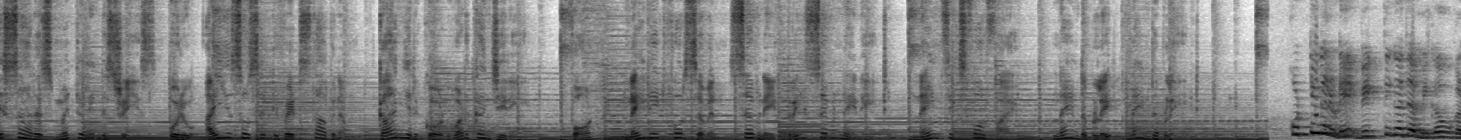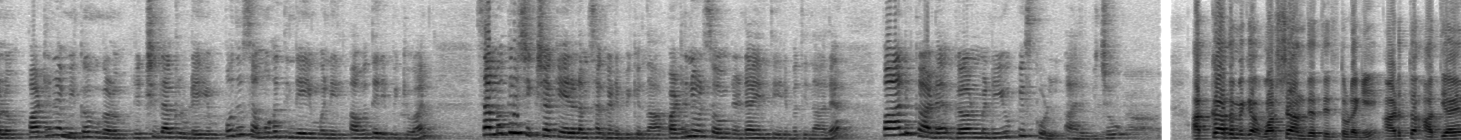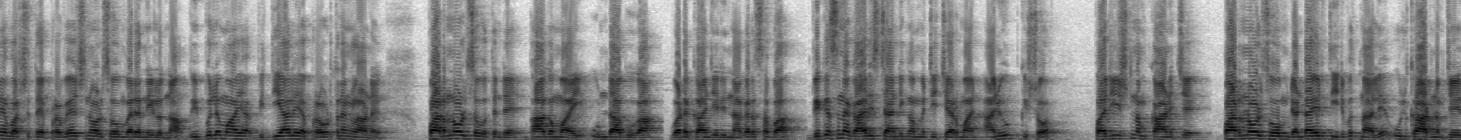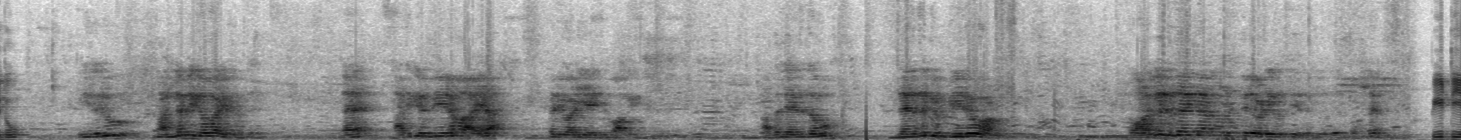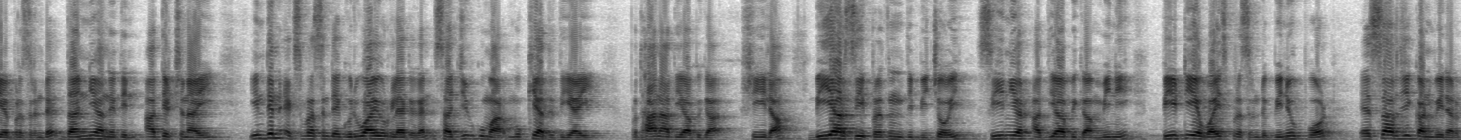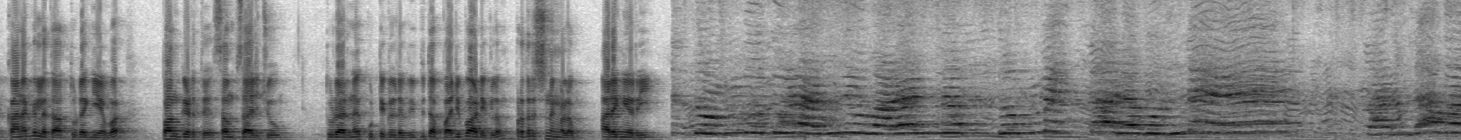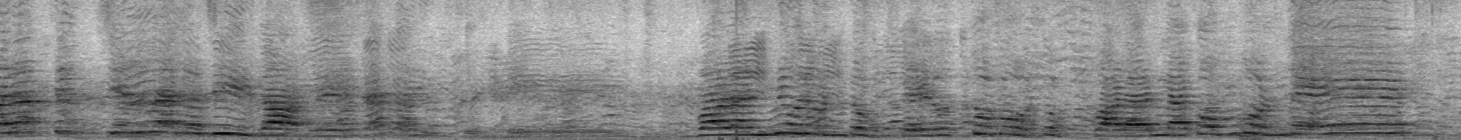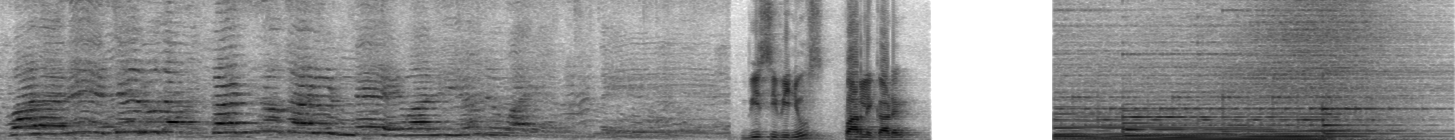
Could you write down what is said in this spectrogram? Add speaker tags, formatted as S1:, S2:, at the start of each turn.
S1: S R S metal industries ഒരു I S O certified സ്ഥാപനം Kanjirakode Wadakkanchery. Phone nine eight four seven seven eight three seven nine eight nine six four five nine double eight nine double eight
S2: കുട്ടികളുടെ വ്യക്തിഗത മികവുകളും പഠന മികവുകളും രക്ഷിതാക്കളുടെയും പൊതുസമൂഹത്തിന്റെയും മുന്നിൽ അവതരിപ്പിക്കുവാൻ സമഗ്ര ശിക്ഷ കേരളം സംഘടിപ്പിക്കുന്ന പഠനോത്സവം രണ്ടായിരത്തി ഇരുപത്തിനാല് പാലക്കാട് ഗവൺമെന്റ് യു പി സ്കൂളിൽ ആരംഭിച്ചു.
S3: അക്കാദമിക വർഷാന്ത്യത്തിൽ തുടങ്ങി അടുത്ത അധ്യയന വർഷത്തെ പ്രവേശനോത്സവം വരെ നീളുന്ന വിപുലമായ വിദ്യാലയ പ്രവർത്തനങ്ങളാണ് പഠനോത്സവത്തിന്റെ ഭാഗമായി ഉണ്ടാകുക. വടക്കാഞ്ചേരി നഗരസഭ വികസനകാര്യ standing committee chairman Anoop Kishore പരീക്ഷണം കാണിച്ച് പഠനോത്സവം രണ്ടായിരത്തി ഇരുപത്തിനാല് ഉദ്ഘാടനം ചെയ്തു.
S4: ഇതൊരു നല്ല മികവായിട്ടുണ്ട്. അതിഗംഭീരമായ പരിപാടിയായിട്ട് മാറി അത് ലളിതവും ലളിത ഗംഭീരവുമാണ്
S3: P T A president Dhanya Nithin അധ്യക്ഷനായി ഇന്ത്യൻ എക്സ്പ്രസിന്റെ ഗുരുവായൂർ ലേഖകൻ സജീവ് കുമാർ മുഖ്യാതിഥിയായി പ്രധാനാധ്യാപിക ഷീല ബി ആർ സി പ്രതിനിധി ബിജോയ് സീനിയർ അധ്യാപിക Mini P T A vice president Binu Paul S R G convener Kanakalatha തുടങ്ങിയവർ പങ്കെടുത്ത് സംസാരിച്ചു. തുടർന്ന് കുട്ടികളുടെ വിവിധ പരിപാടികളും പ്രദർശനങ്ങളും അരങ്ങേറി. V C V news Parlikkad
